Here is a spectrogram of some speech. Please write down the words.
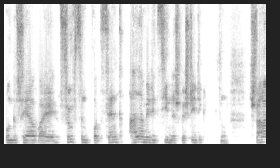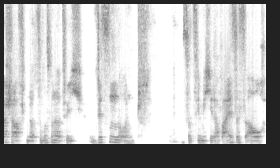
ungefähr bei 15 Prozent aller medizinisch bestätigten Schwangerschaften. Dazu muss man natürlich wissen und so ziemlich jeder weiß es auch,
